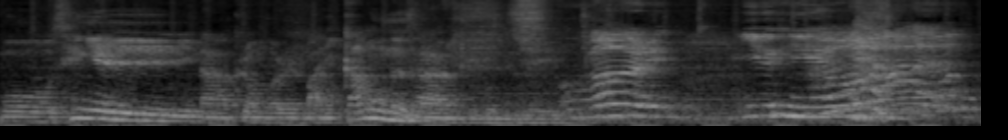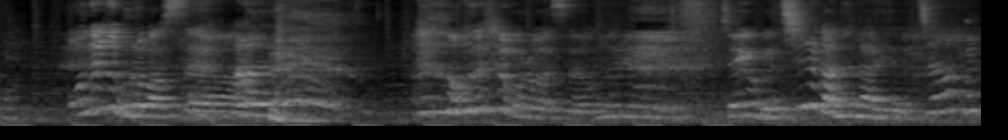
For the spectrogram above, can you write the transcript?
뭐 생일이나 그런 걸 많이 까먹는 사람이 누군지 이유이에요. 오늘도 물어봤어요. 오늘도 물어봤어요. 오늘이 저희가 며칠 가는 날이었죠? 하고.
